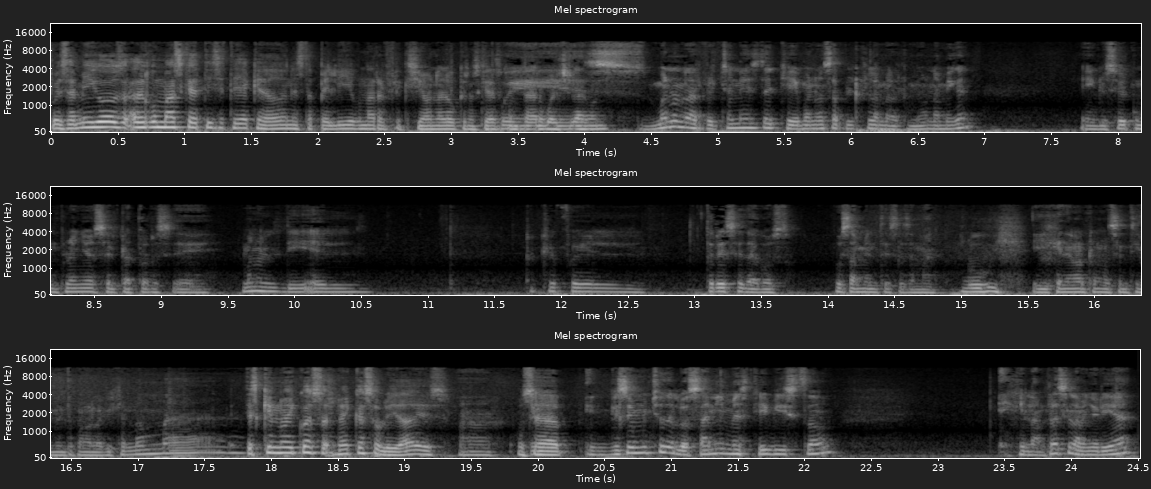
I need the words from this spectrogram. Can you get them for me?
pues amigos, algo más que a ti se te haya quedado en esta peli, una reflexión, algo que nos quieras contar, Welsh Dragon. Pues, bueno, la reflexión es de que, bueno, esa película me la recomendó una amiga. E inclusive el cumpleaños el 14, bueno, el, el creo que fue el 13 de agosto, justamente esta semana. Uy. Y generó como sentimiento cuando la dije, no más. Es que no hay, cosa- no hay casualidades. O sea- inclusive muchos de los animes que he visto, en la frase la mayoría,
